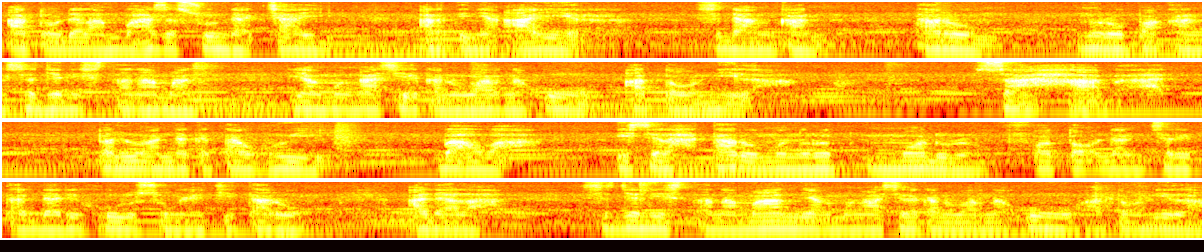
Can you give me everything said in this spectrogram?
atau dalam bahasa Sunda Cai artinya air, sedangkan Tarum merupakan sejenis tanaman yang menghasilkan warna ungu atau nila. Sahabat, perlu Anda ketahui bahwa istilah tarum menurut modul foto dan cerita dari hulu sungai Citarum adalah sejenis tanaman yang menghasilkan warna ungu atau nila.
